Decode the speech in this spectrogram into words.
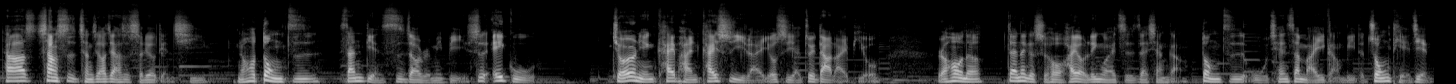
它上市成交价是十六点七，然后动资三点四兆人民币，是 A 股九二年开盘开市以来有史以来最大的 IPO。然后呢，在那个时候还有另外一只在香港动资五千三百亿港币的中铁建，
